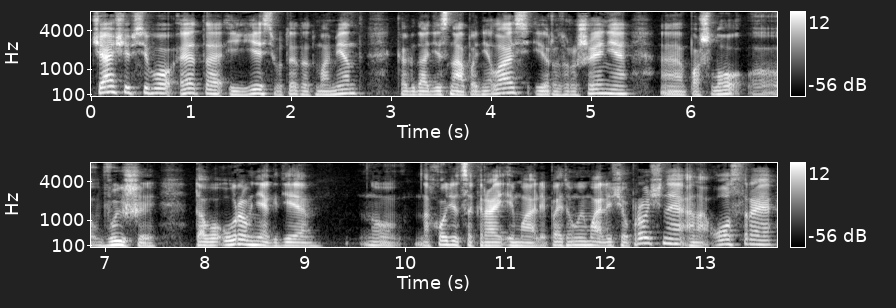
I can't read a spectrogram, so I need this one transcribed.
чаще всего это и есть вот этот момент, когда десна поднялась, и разрушение э, пошло э, выше того уровня, где ну, находится край эмали. Поэтому эмаль еще прочная, она острая,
